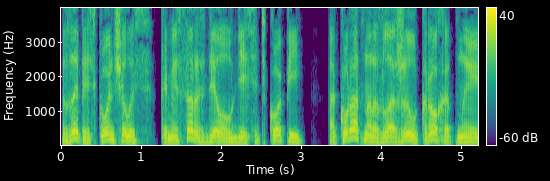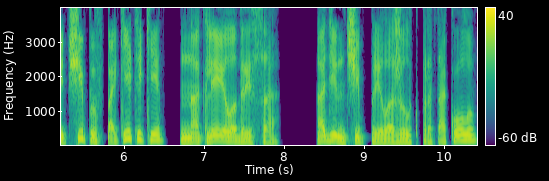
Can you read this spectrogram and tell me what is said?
Запись кончилась, комиссар сделал 10 копий, аккуратно разложил крохотные чипы в пакетики, наклеил адреса. Один чип приложил к протоколу,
